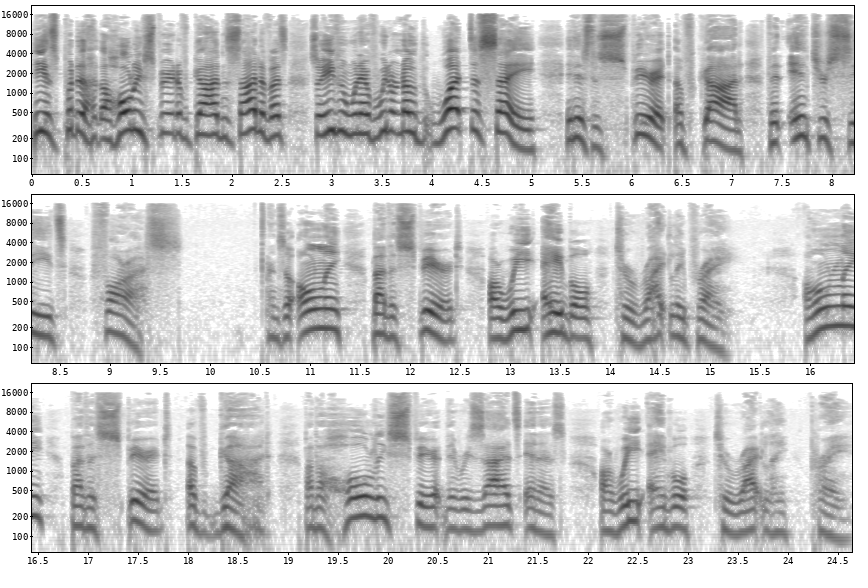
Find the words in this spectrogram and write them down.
He has put the Holy Spirit of God inside of us. So even whenever we don't know what to say, it is the Spirit of God that intercedes for us. And so only by the Spirit are we able to rightly pray. Only by the Spirit of God, by the Holy Spirit that resides in us, are we able to rightly pray.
